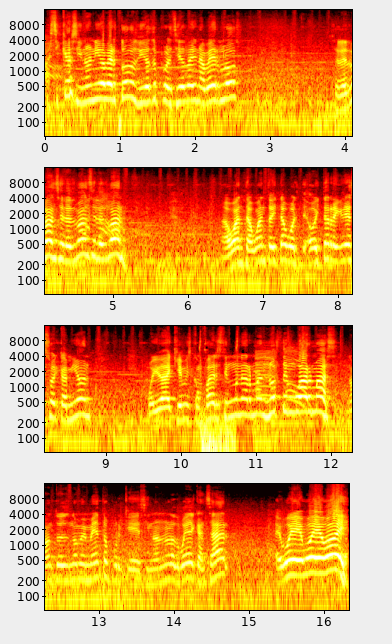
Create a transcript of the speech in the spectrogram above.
Así que si no han ido a ver todos los videos de policías, vayan a verlos. Se les van, se les van, se les van. Aguanta, aguanta, ahorita, ahorita regreso al camión. Voy a ayudar aquí a mis compadres. ¿Tengo un arma? No tengo armas. No, entonces no me meto porque si no, no los voy a alcanzar. Ahí voy, ahí voy, ahí voy.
